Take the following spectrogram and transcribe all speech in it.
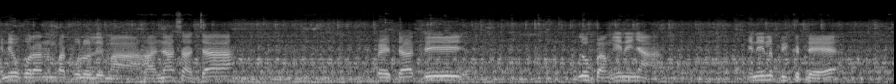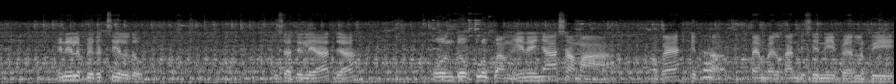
Ini ukuran 45 hanya saja beda di lubang ininya. Ini lebih gede. Ini lebih kecil tuh. Bisa dilihat ya. Untuk lubang ininya sama oke kita tempelkan di sini biar lebih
